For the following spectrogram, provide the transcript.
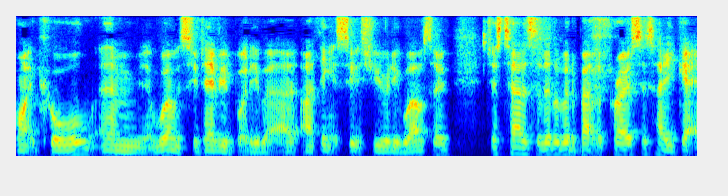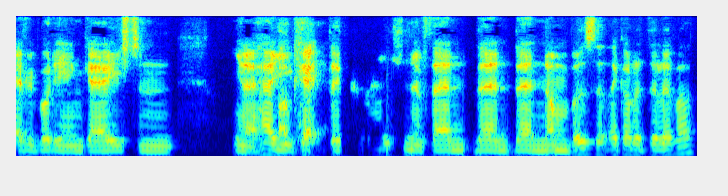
quite cool. Um, it won't suit everybody, but I, I, think it suits you really well. So just tell us a little bit about the process, how you get everybody engaged, and you know how you okay. get the creation of their, their their numbers that they got to deliver.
